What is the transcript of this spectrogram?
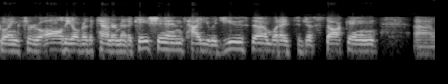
going through all the over-the-counter medications, how you would use them, what I'd suggest stocking, uh,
